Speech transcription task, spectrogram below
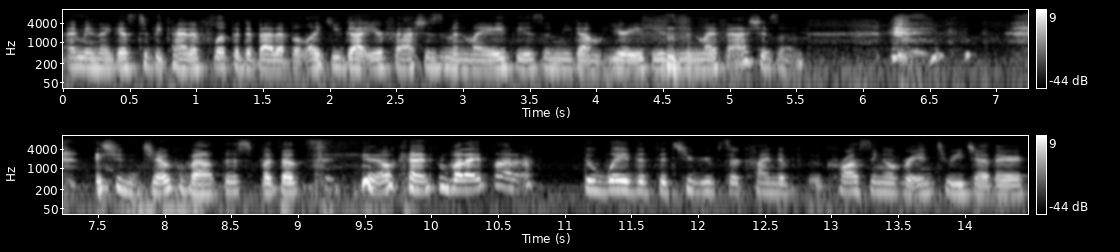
I mean I guess to be kind of flippant about it but like you got your fascism and my atheism you got your atheism and my fascism. I shouldn't joke about this but that's you know kind of but I thought of. The way that the two groups are kind of crossing over into each other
